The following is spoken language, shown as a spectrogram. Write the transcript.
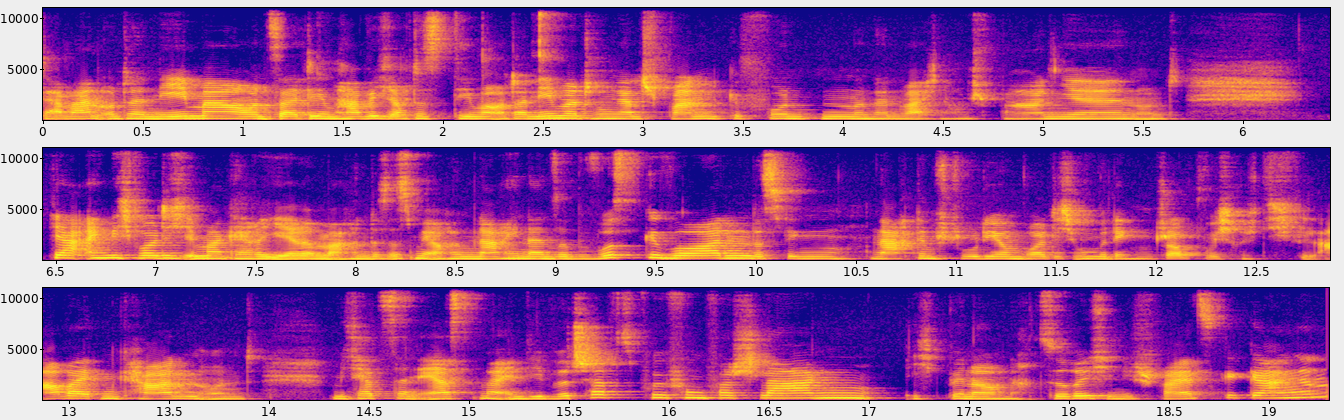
da waren Unternehmer und seitdem habe ich auch das Thema Unternehmertum ganz spannend gefunden und dann war ich noch in Spanien und ja, eigentlich wollte ich immer Karriere machen. Das ist mir auch im Nachhinein so bewusst geworden. Deswegen nach dem Studium wollte ich unbedingt einen Job, wo ich richtig viel arbeiten kann. Und mich hat es dann erstmal in die Wirtschaftsprüfung verschlagen. Ich bin auch nach Zürich in die Schweiz gegangen.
